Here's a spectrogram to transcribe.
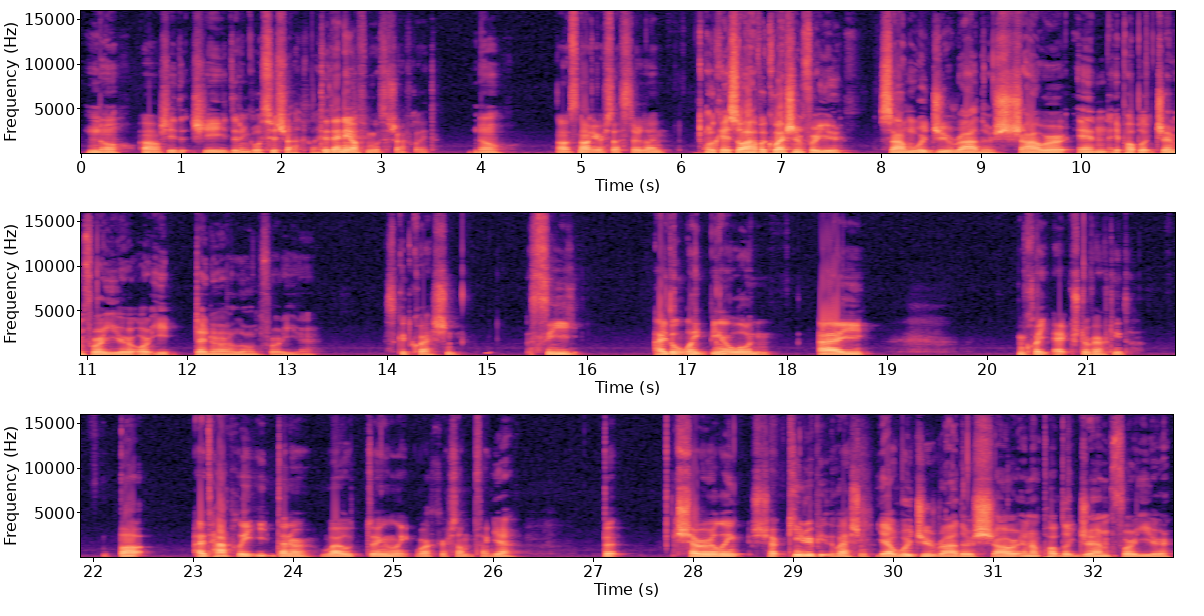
No. Oh. She d- she didn't go to Strathclyde. Did any of them go to Strathclyde? no. Oh, it's not your sister then. Okay, so I have a question for you, Sam. Would you rather shower in a public gym for a year or eat dinner alone for a year? It's a good question. See, I don't like being alone. I am quite extroverted, but I'd happily eat dinner while doing like work or something. Yeah. But showering, show, can you repeat the question? Yeah, would you rather shower in a public gym for a year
